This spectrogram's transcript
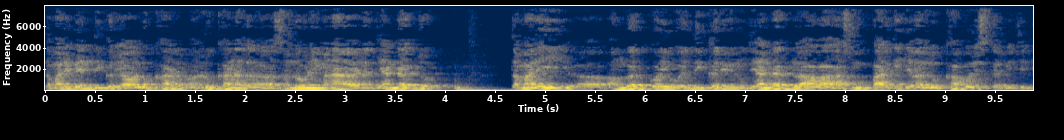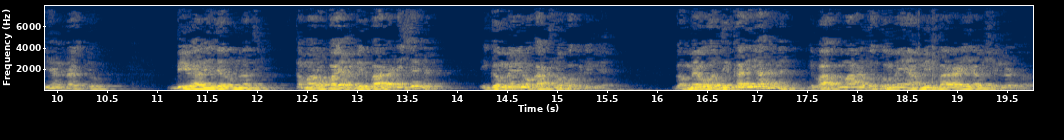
તમારી બેન દીકરીઓ આવા લુખા લુખાના સંડોવણી મનાવે એને ધ્યાન રાખજો. તમારી અંગત કોઈ હોય દીકરીઓનું ધ્યાન રાખજો. આવા હસમુખ પારકી જેવા લુખા પોલીસ કર્મીથી ધ્યાન રાખજો. બીવાની જરૂર નથી. તમારો ભાઈ અમીર બારાડી છે ને એ ગમે એનો કાટલો પકડી લે. ગમે એવો અધિકારી આવે ને એ વાતમાં આવે તો ગમે એ અમીર બારાડી આવશે લડવા.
